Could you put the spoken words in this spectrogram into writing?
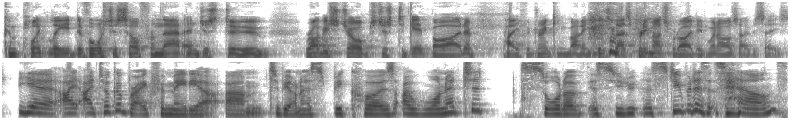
completely divorce yourself from that and just do rubbish jobs just to get by to pay for drinking money because that's pretty much what I did when I was overseas. Yeah, I, I took a break from media, um, to be honest, because I wanted to sort of, as, stu- as stupid as it sounds,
